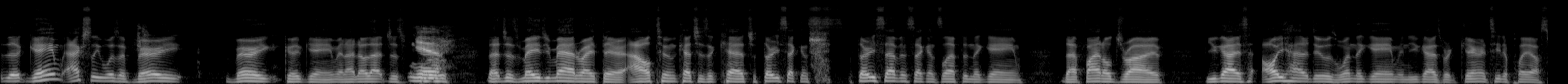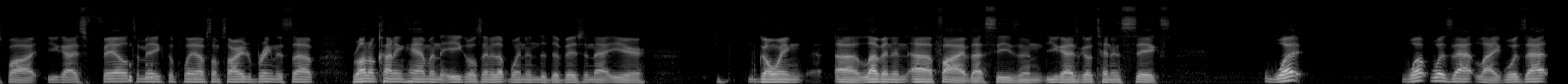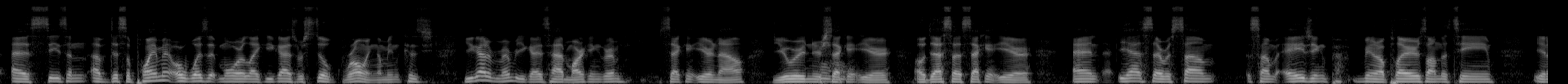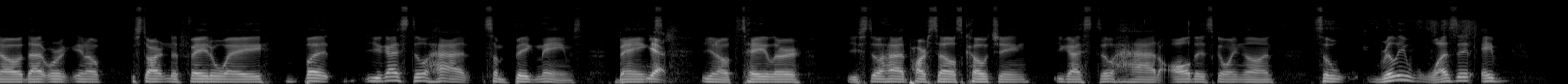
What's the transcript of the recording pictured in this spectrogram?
the game actually was a very, very good game, and I know that just blew- Yeah. that just made you mad right there. Al Toon catches a catch with 30 seconds, 37 seconds left in the game. That final drive. You guys, all you had to do was win the game, and you guys were guaranteed a playoff spot. You guys failed to make the playoffs. I'm sorry to bring this up. Randall Cunningham and the Eagles ended up winning the division that year, going uh, 11 and uh, five that season. You guys go 10 and six. What, what was that like? Was that a season of disappointment, or was it more like you guys were still growing? I mean, because you got to remember, you guys had Mark Ingram second year now. You were in your Mhm. second year. Odessa second year, and uh, yes, there was some some aging you know players on the team, you know that were you know starting to fade away, but you guys still had some big names. Banks, yes. you know Taylor. You still had Parcells coaching. You guys still had all this going on. So really, was it a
